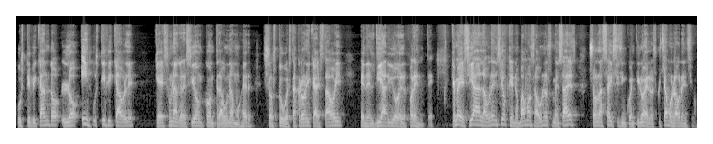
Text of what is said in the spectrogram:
justificando lo injustificable que es una agresión contra una mujer, sostuvo. Esta crónica está hoy en el diario El Frente. ¿Qué me decía Laurencio? Que nos vamos a unos mensajes, son las seis y 59. Lo escuchamos, Laurencio.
